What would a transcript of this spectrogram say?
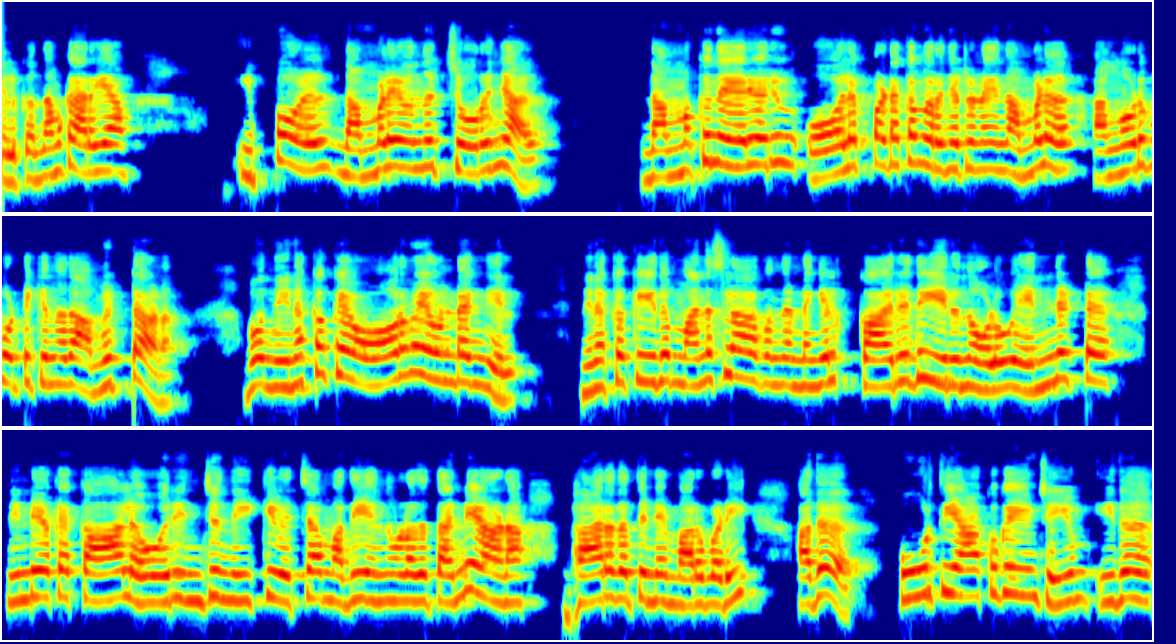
നിൽക്കും. നമുക്കറിയാം ഇപ്പോൾ നമ്മളെ ഒന്ന് ചൊറിഞ്ഞാൽ നമുക്ക് നേരെ ഒരു ഓലപ്പടക്കം എറിഞ്ഞിട്ടുണ്ടെങ്കിൽ നമ്മൾ അങ്ങോട്ട് പൊട്ടിക്കുന്നത് അമിട്ടാണ്. അപ്പോൾ നിനക്കൊക്കെ ഓർമ്മയുണ്ടെങ്കിൽ നിനക്കൊക്കെ ഇത് മനസ്സിലാകുന്നുണ്ടെങ്കിൽ കരുതി ഇരുന്നോളൂ എന്നിട്ട് നിന്റെയൊക്കെ കാൽ ഒരിഞ്ച് നീക്കി വെച്ചാൽ മതി എന്നുള്ളത് തന്നെയാണ് ഭാരതത്തിന്റെ മറുപടി. അത് പൂർത്തിയാക്കുകയും ചെയ്യും. ഇത്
